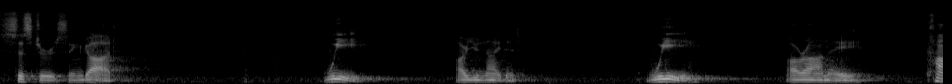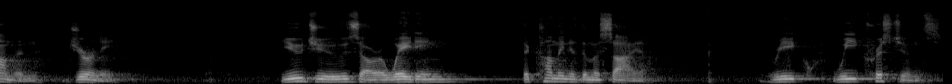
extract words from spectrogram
sisters in God, we are united. We are on a common journey. You Jews are awaiting the coming of the Messiah. We, Christians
